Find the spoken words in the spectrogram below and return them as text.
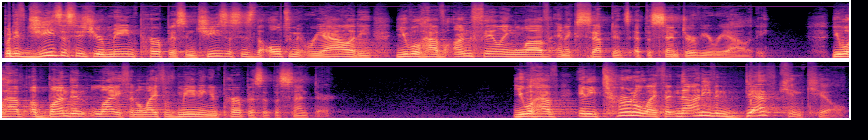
But if Jesus is your main purpose and Jesus is the ultimate reality, you will have unfailing love and acceptance at the center of your reality. You will have abundant life and a life of meaning and purpose at the center. You will have an eternal life that not even death can kill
